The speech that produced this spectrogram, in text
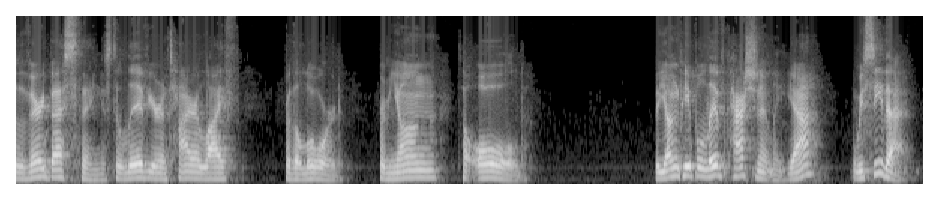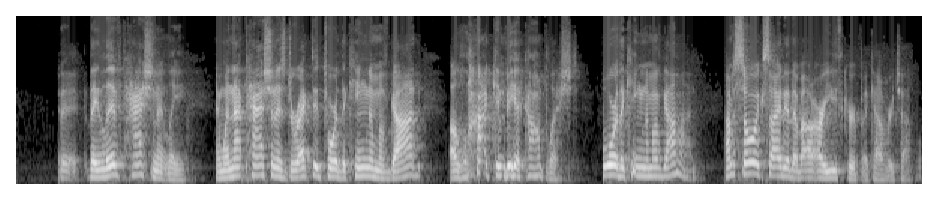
So, the very best thing is to live your entire life for the Lord, from young to old. The young people live passionately, yeah? We see that. Uh, they live passionately. And when that passion is directed toward the kingdom of God, a lot can be accomplished for the kingdom of God. I'm so excited about our youth group at Calvary Chapel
